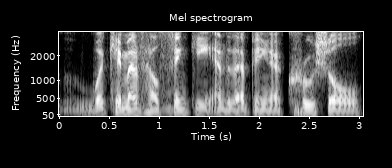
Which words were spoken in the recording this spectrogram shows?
what came out of Helsinki ended up being a crucial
